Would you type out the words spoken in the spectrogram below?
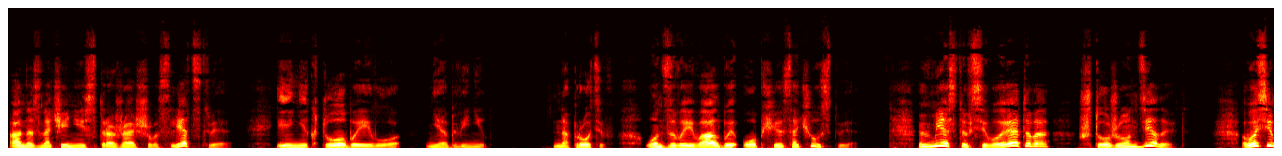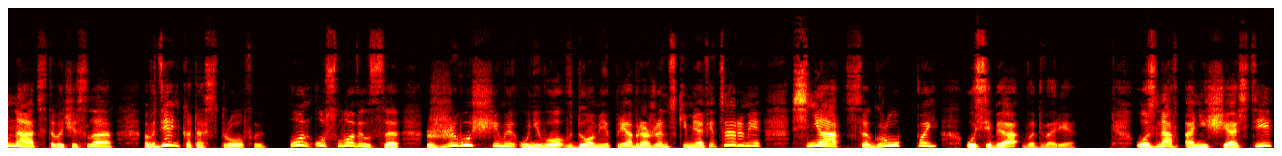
о назначении строжайшего следствия, и никто бы его не обвинил. Напротив, он завоевал бы общее сочувствие. Вместо всего этого, что же он делает? 18 числа, в день катастрофы, он условился с живущими у него в доме преображенскими офицерами сняться группой у себя во дворе. Узнав о несчастье,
